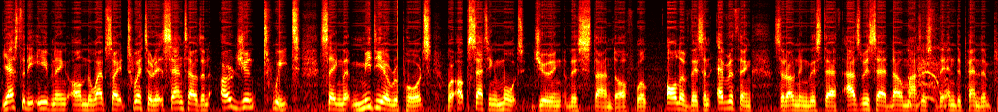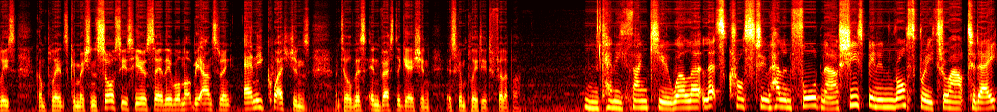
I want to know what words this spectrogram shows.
yesterday evening on the website Twitter, it sent out an urgent tweet saying that media reports were upsetting Moat during this standoff. Well, all of this and everything surrounding this death, as we said, now matters for the Independent Police Complaints Commission. Sources here say they will not be answering any questions until this investigation is completed. Philippa. Mm, Kenny, thank you. Well, uh, let's cross to Helen Ford now. She's been in Rothbury throughout today.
